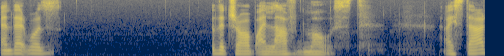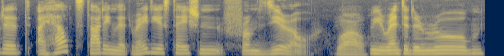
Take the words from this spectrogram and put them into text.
And that was the job I loved most. I started I helped starting that radio station from zero. Wow. We rented a room.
